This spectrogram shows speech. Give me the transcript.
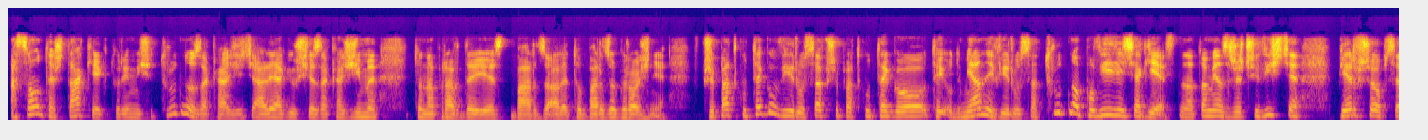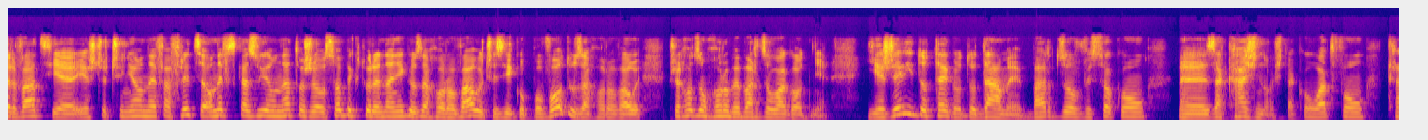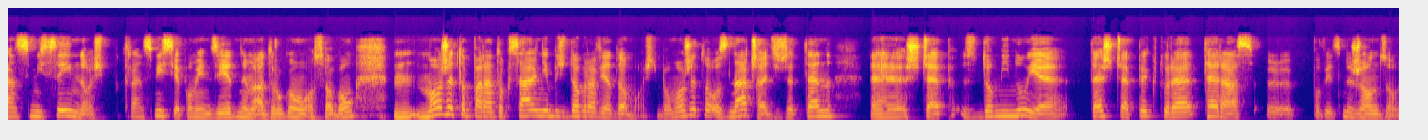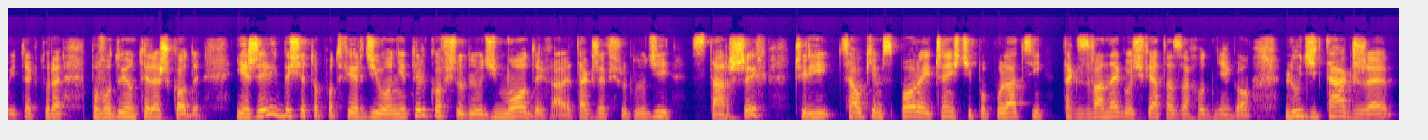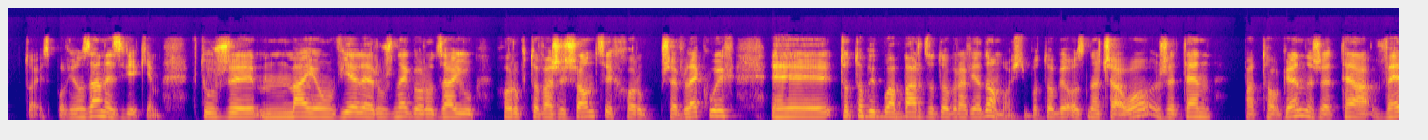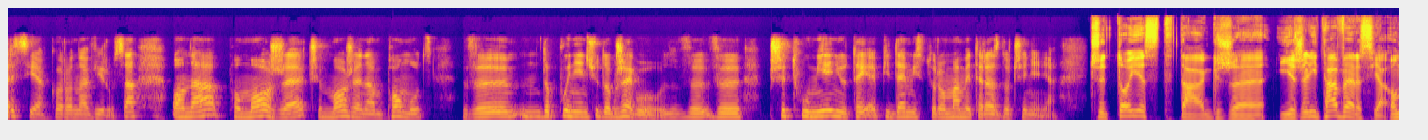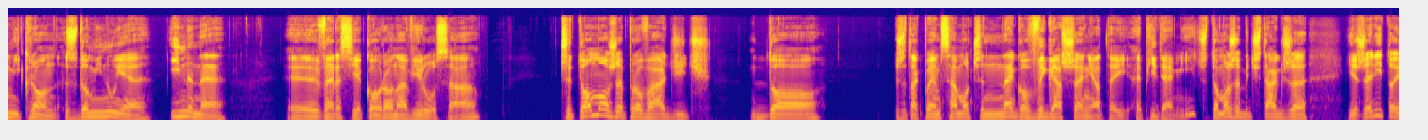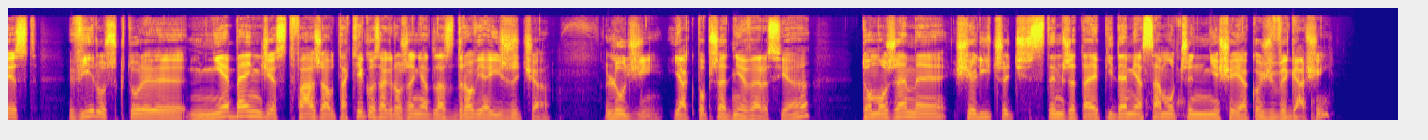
a są też takie, którymi się trudno zakazić, ale jak już się zakazimy, to naprawdę jest bardzo, ale to bardzo groźnie. W przypadku tego wirusa, w przypadku tego, tej odmiany wirusa, trudno powiedzieć, jak jest. Natomiast rzeczywiście pierwsze obserwacje, jeszcze czynione w Afryce, one wskazują na to, że osoby, które na niego zachorowały, czy z jego powodu zachorowały, przechodzą chorobę bardzo łagodnie. Jeżeli do tego dodamy bardzo wysoką e, zakaźność, taką łatwą transmisyjność, transmisję pomiędzy jednym a drugą osobą, może to paradoksalnie być dobra wiadomość, bo może to oznaczać, że ten e, szczep zdominuje te szczepy, które teraz y, powiedzmy rządzą i te, które powodują tyle szkody. Jeżeli by się to potwierdziło nie tylko wśród ludzi młodych, ale także wśród ludzi starszych, czyli całkiem sporej części populacji tak zwanego świata zachodniego, ludzi także to jest powiązane z wiekiem, którzy mają wiele różnego rodzaju chorób towarzyszących, chorób przewlekłych, y, to to by była bardzo dobra wiadomość, bo to by oznaczało, że ten patogen, że ta wersja koronawirusa, ona pomoże, czy może nam pomóc w dopłynięciu do brzegu, w, w przytłumieniu tej epidemii, z którą mamy teraz do czynienia. Czy to jest tak, że jeżeli ta wersja Omikron zdominuje inne y, wersje koronawirusa, czy to może prowadzić do że tak powiem, samoczynnego wygaszenia tej epidemii? Czy to może być tak, że jeżeli to jest wirus, który nie będzie stwarzał takiego zagrożenia dla zdrowia i życia ludzi jak poprzednie wersje, to możemy się liczyć z tym, że ta epidemia samoczynnie się jakoś wygasi?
